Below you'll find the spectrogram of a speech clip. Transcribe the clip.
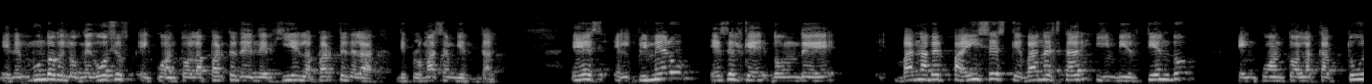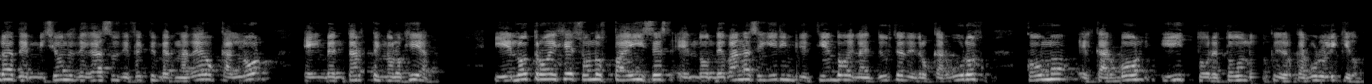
En el mundo de los negocios en cuanto a la parte de energía y la parte de la diplomacia ambiental. Es el primero es el que donde van a haber países que van a estar invirtiendo en cuanto a la captura de emisiones de gases de efecto invernadero, calor e inventar tecnología. Y el otro eje son los países en donde van a seguir invirtiendo en la industria de hidrocarburos como el carbón y sobre todo el hidrocarburo líquido.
